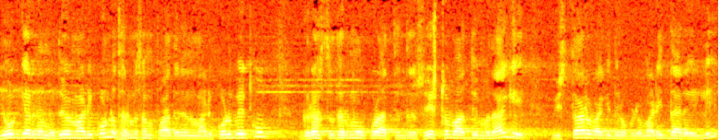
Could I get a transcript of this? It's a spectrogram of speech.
ಯೋಗ್ಯರನ್ನು ಮದುವೆ ಮಾಡಿಕೊಂಡು ಧರ್ಮ ಸಂಪಾದನೆಯನ್ನು ಮಾಡಿಕೊಳ್ಬೇಕು ಗೃಹಸ್ಥ ಧರ್ಮವು ಕೂಡ ಅತ್ಯಂತ ಶ್ರೇಷ್ಠವಾದ ಎಂಬುದಾಗಿ ವಿಸ್ತಾರವಾಗಿ ನಿರೂಪಣೆ ಮಾಡಿದ್ದಾರೆ ಇಲ್ಲಿ.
